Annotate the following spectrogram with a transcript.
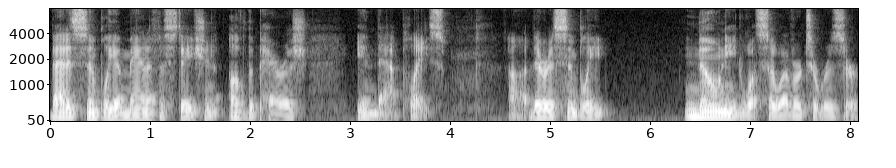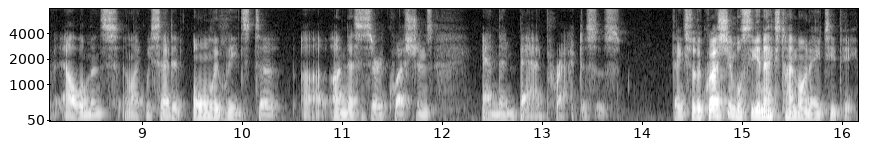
that is simply a manifestation of the parish in that place. Uh, there is simply no need whatsoever to reserve elements, and like we said, it only leads to uh, unnecessary questions and then bad practices. Thanks for the question. We'll see you next time on ATP.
